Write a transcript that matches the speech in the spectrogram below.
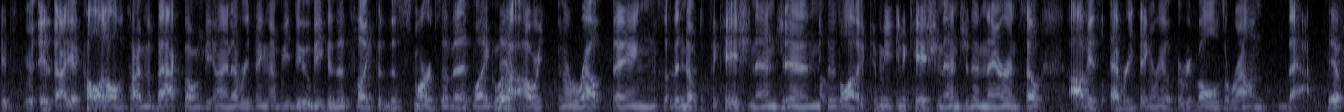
it's it, I call it all the time the backbone behind everything that we do because it's like the, the smarts of it, like yeah. how are you going to route things, the notification engine. There's a lot of communication engine in there, and so obviously everything re- revolves around that. Yep.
